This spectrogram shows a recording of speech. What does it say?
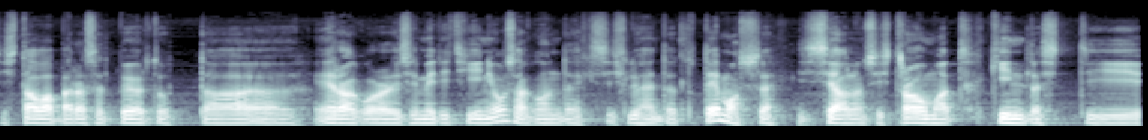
siis tavapäraselt pöördub ta erakorralise meditsiini osakonda ehk siis lühendatult EMO-sse. seal on siis traumad kindlasti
